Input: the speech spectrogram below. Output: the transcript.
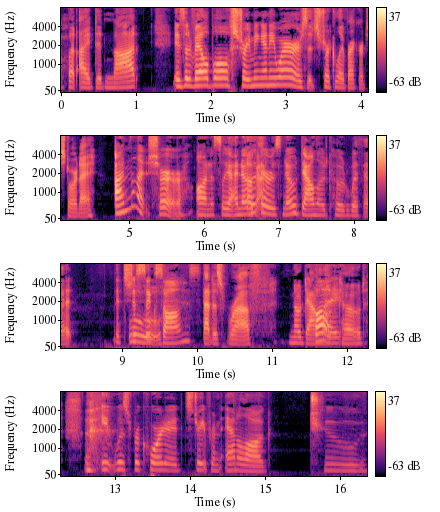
get, but I did not. Is it available streaming anywhere or is it strictly Record Store Day? I'm not sure, honestly. I know that there is no download code with it. It's just six songs. That is rough. No download But- code. It was recorded straight from analog to.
